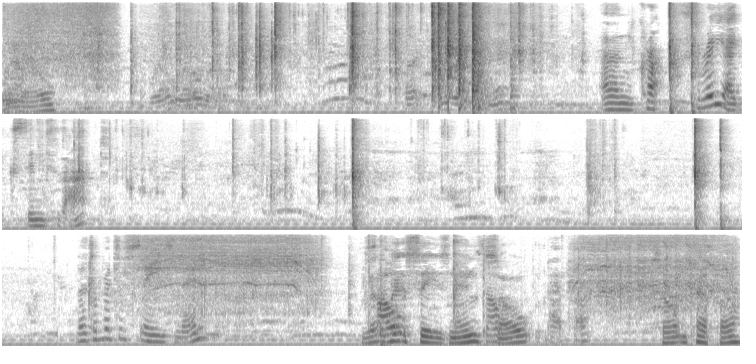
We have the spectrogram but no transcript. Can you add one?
Well, And then you crack three eggs into that. Little bit of seasoning, a little Salt. bit of seasoning, Salt. salt, pepper. salt and pepper.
